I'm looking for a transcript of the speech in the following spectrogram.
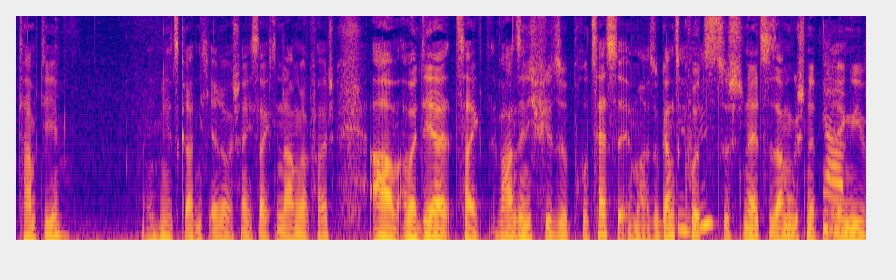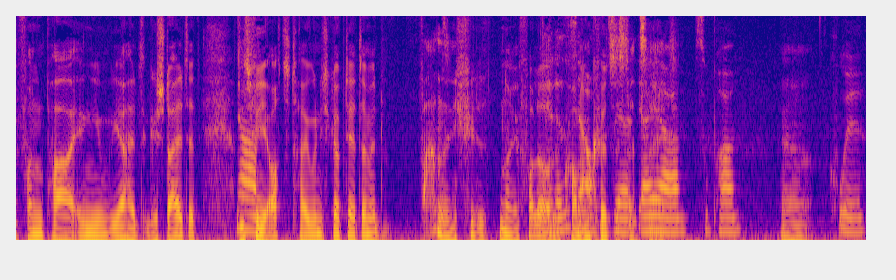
Tamti, wenn ich mich jetzt gerade nicht irre, wahrscheinlich sage ich den Namen gerade falsch, ähm, aber der zeigt wahnsinnig viel so Prozesse immer, so ganz mhm. kurz, zu schnell zusammengeschnitten, ja. irgendwie von ein paar, irgendwie, wie er halt gestaltet. Und ja. das finde ich auch total gut. Ich glaube, der hat damit wahnsinnig viele neue Follower ja, bekommen in kürzester sehr, Zeit. Ja, ja, super. Ja. Cool.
